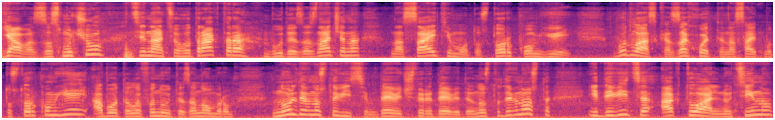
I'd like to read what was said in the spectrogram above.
Я вас засмучу. Ціна цього трактора буде зазначена на сайті motostore.com.ua. Будь ласка, заходьте на сайт motostore.com.ua або телефонуйте за номером 098 949 9090 і дивіться актуальну ціну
